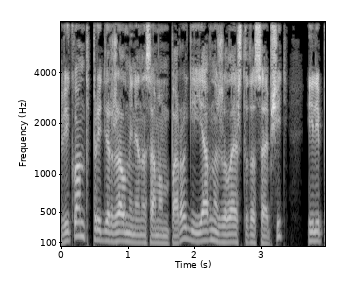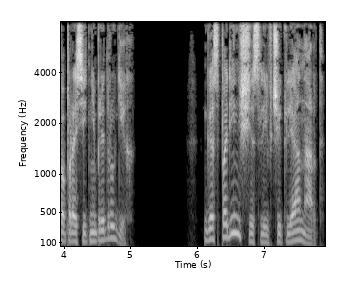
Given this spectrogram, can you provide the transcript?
Виконт придержал меня на самом пороге, явно желая что-то сообщить или попросить не при других. «Господин счастливчик Леонард,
